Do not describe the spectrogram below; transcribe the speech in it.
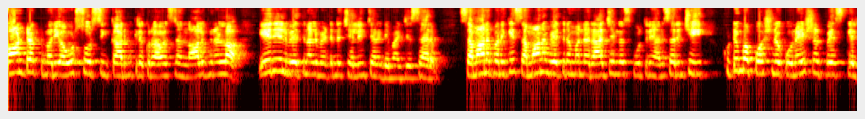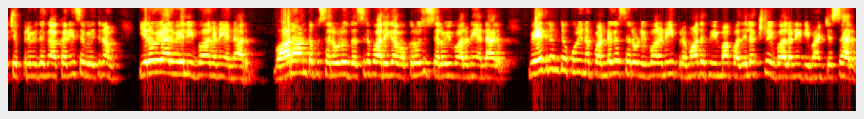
కాంట్రాక్ట్ మరియు అవుట్సోర్సింగ్ కార్మికులకు రావాల్సిన నాలుగు నెలల ఏరియల్ వేతనాలు వెంటనే చెల్లించాలని డిమాండ్ చేశారు. సమాన పనికి సమాన వేతనం అన్న రాజ్యాంగ స్ఫూర్తిని అనుసరించి కుటుంబ పోషణకు నేషనల్ పే స్కేల్ చెప్పిన విధంగా కనీస వేతనం ఇరవై ఆరు వేలు ఇవ్వాలని అన్నారు. వారాంతపు సెలవులు దశల వారీగా ఒకరోజు సెలవు ఇవ్వాలని అన్నారు. వేతనంతో కూడిన పండగ సెలవులు ఇవ్వాలని ప్రమాద బీమా పది లక్షలు ఇవ్వాలని డిమాండ్ చేశారు.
